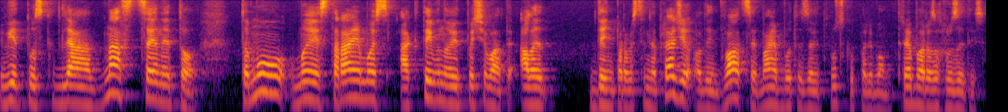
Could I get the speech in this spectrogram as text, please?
відпуск. Для нас це не то. Тому ми стараємось активно відпочивати. Але день провести на пляжі, один-два, це має бути за відпустку по-любому. Треба розгрузитись.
